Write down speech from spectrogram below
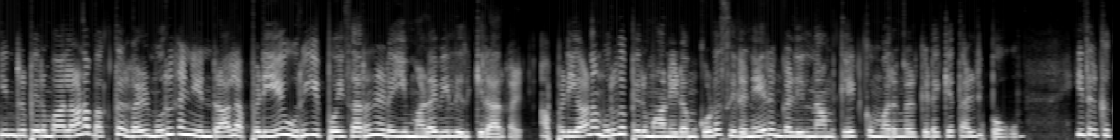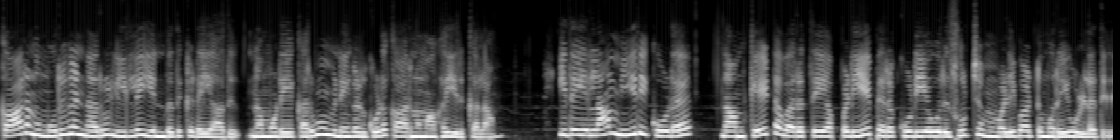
இன்று பெரும்பாலான பக்தர்கள் முருகன் என்றால் அப்படியே உருகிப்போய் சரணடையும் அளவில் இருக்கிறார்கள். அப்படியான முருகப்பெருமானிடம் கூட சில நேரங்களில் நாம் கேட்கும் வரங்கள் கிடைக்க தள்ளிப்போகும் இதற்கு காரணம் முருகன் அருள் இல்லை என்பது கிடையாது. நம்முடைய கரும வினைகள் கூட காரணமாக இருக்கலாம். இதையெல்லாம் மீறி கூட நாம் கேட்ட வரத்தை அப்படியே பெறக்கூடிய ஒரு சூட்சம் வழிபாட்டு முறை உள்ளது.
